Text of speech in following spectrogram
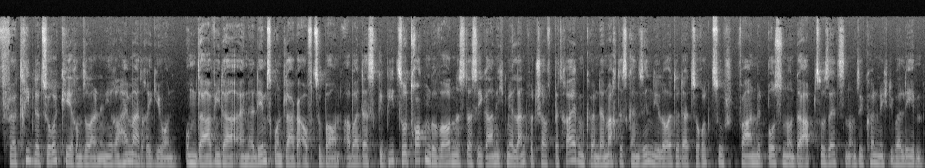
Vertriebene zurückkehren sollen in ihre Heimatregion, um da wieder eine Lebensgrundlage aufzubauen, aber das Gebiet so trocken geworden ist, dass sie gar nicht mehr Landwirtschaft betreiben können, dann macht es keinen Sinn, die Leute da zurückzufahren mit Bussen und da abzusetzen und sie können nicht überleben.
